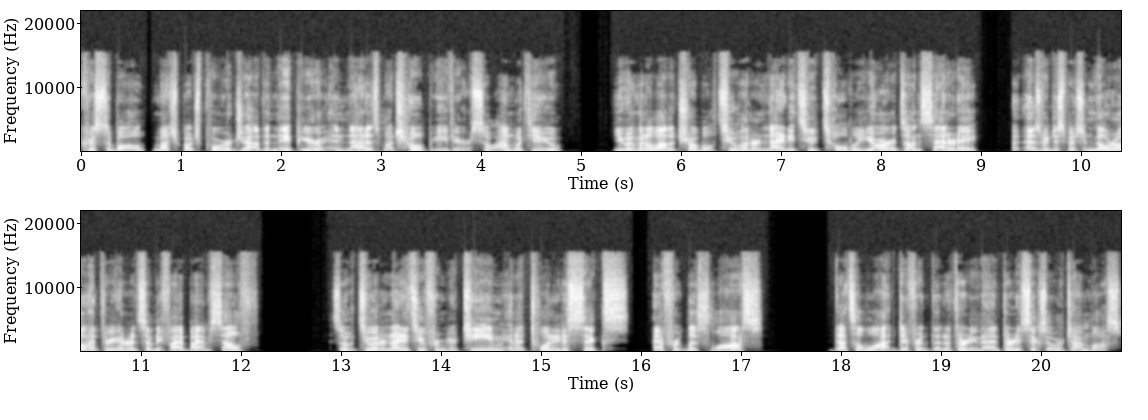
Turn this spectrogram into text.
Cristobal, much, much poorer job than Napier and not as much hope either. So I'm with you. UM in a lot of trouble. 292 total yards on Saturday. As we just mentioned, Milroe had 375 by himself. So 292 from your team in a 20 to 6 effortless loss. That's a lot different than a 39 36 overtime loss.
